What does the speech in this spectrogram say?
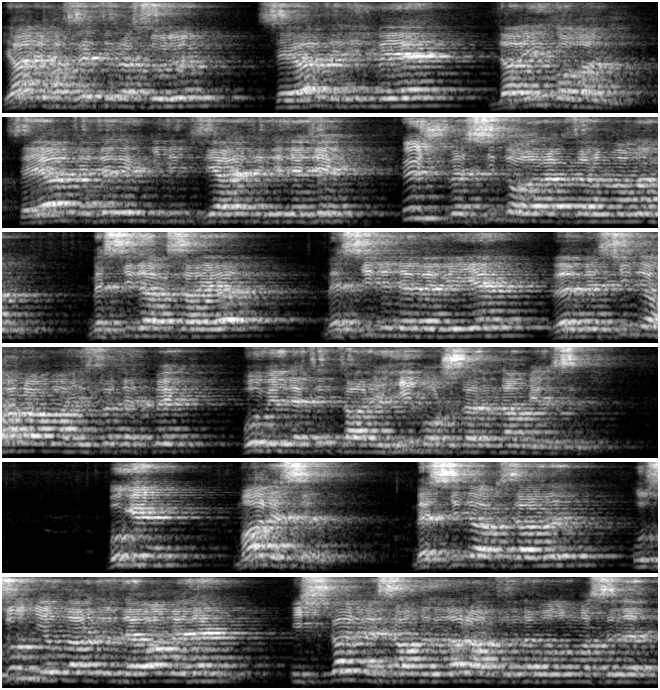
yani Hazreti Resul'ün seyahat edilmeye layık olan, seyahat ederek gidip ziyaret edilecek üç mescid olarak tanımlanan Mescid-i Aksa'ya, Mescid-i Nebevi'ye ve Mescid-i Haram'a hizmet etmek bu milletin tarihi borçlarından birisidir. Bugün maalesef Mescid-i Aksa'nın uzun yıllardır devam eden işgal ve saldırılar altında bulunmasını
